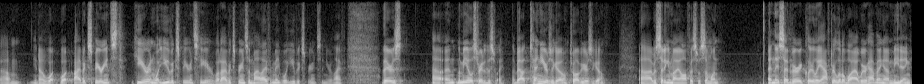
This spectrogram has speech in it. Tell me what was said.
um, you know, what, what I've experienced here and what you've experienced here, what I've experienced in my life, and maybe what you've experienced in your life. There's, uh, and let me illustrate it this way. About 10 years ago, 12 years ago, uh, I was sitting in my office with someone, and they said very clearly, after a little while, we were having a meeting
